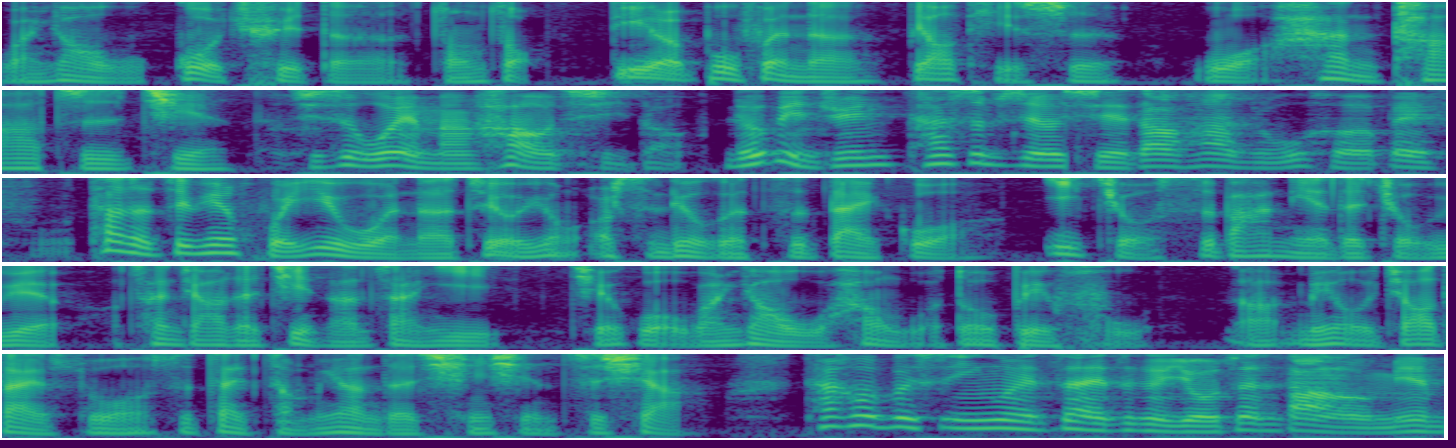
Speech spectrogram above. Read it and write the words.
王耀武过去的种种。第二部分呢，标题是我和他之间。其实我也蛮好奇的，刘炳军他是不是有写到他如何被俘？他的这篇回忆文呢，只有用二十六个字带过。一九四八年的九月，参加了济南战役，结果王耀武和我都被俘啊，没有交代说是在怎么样的情形之下。他会不会是因为在这个邮政大楼里面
